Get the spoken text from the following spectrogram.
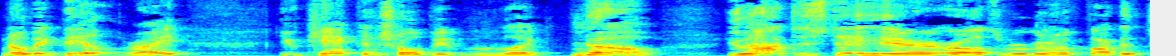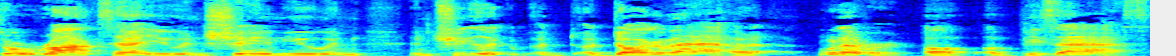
No big deal, right? You can't control people like, no, you have to stay here or else we're to fucking throw rocks at you and shame you and, and treat you like a, a dog of ass, whatever, a, a piece of ass.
